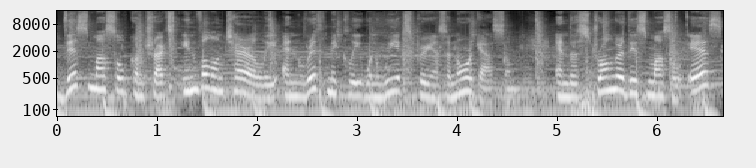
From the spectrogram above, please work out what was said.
This muscle contracts involuntarily and rhythmically when we experience an orgasm. And the stronger this muscle is,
